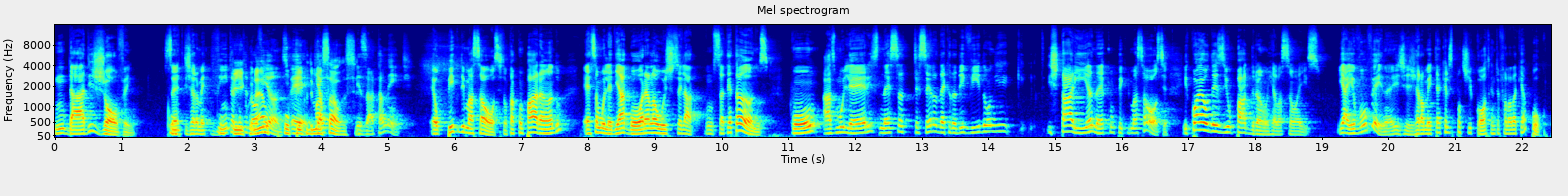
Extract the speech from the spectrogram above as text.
em idade jovem, certo? Que geralmente 20 o a pico, 29 né? O- anos. O, É, pico de que é o- massa óssea. Exatamente. É o pico de massa óssea. Então tá comparando essa mulher de agora, ela hoje, sei lá, com 70 anos, com as mulheres nessa terceira década de vida, onde estaria, né, com pico de massa óssea. E qual é o desvio padrão em relação a isso? E aí eu vou ver, né? E geralmente tem aqueles pontos de corte que a gente vai falar daqui a pouco.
